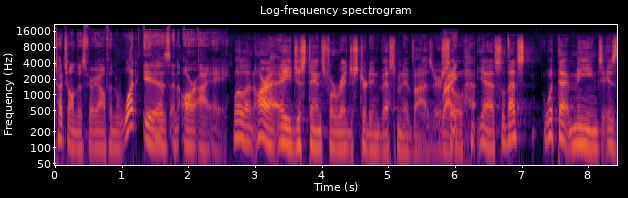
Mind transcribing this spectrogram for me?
touch on this very often. What is yeah. an RIA? Well, an RIA just stands for registered investment advisor. Right. So, yeah, so that's what that means is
